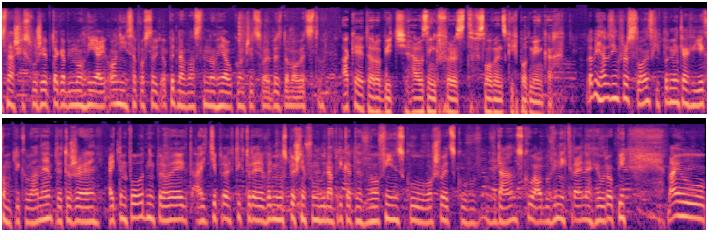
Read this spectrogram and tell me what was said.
z našich služieb, tak aby mohli aj oni sa postaviť opäť na vlastné nohy a ukončiť svoje bezdomovectvo. Aké je to robiť Housing First v slovenských podmienkach? Robiť housing first v slovenských podmienkach je komplikované, pretože aj ten pôvodný projekt, aj tie projekty, ktoré veľmi úspešne fungujú napríklad vo Fínsku, vo Švedsku, v Dánsku alebo v iných krajinách Európy, majú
